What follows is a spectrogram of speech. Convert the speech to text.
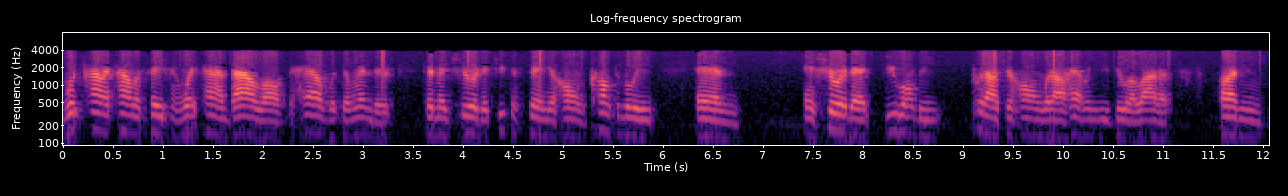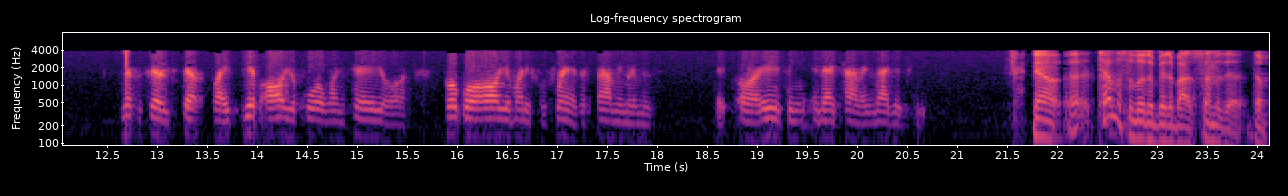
what kind of conversation, what kind of dialogue to have with the lender to make sure that you can stay in your home comfortably and ensure that you won't be put out your home without having you do a lot of unnecessary steps like give all your 401k or go borrow all your money from friends and family members or anything in that kind of magnitude. Now, uh, tell us a little bit about some of the, the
